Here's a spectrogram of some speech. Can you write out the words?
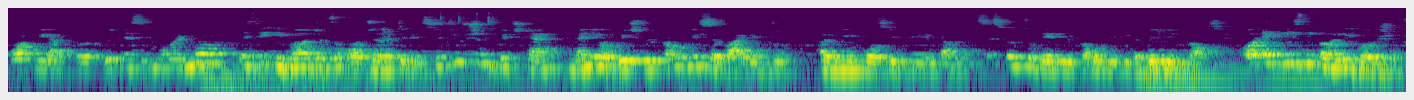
What we are witnessing more and more is the emergence of alternative institutions, which can, many of which will probably survive into a new post-imperial governance system, so they will probably be the building blocks, or at least the early versions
